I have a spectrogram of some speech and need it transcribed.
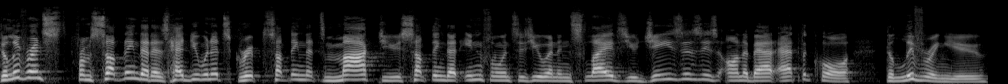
Deliverance from something that has had you in its grip, something that's marked you, something that influences you and enslaves you. Jesus is on about, at the core, delivering you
